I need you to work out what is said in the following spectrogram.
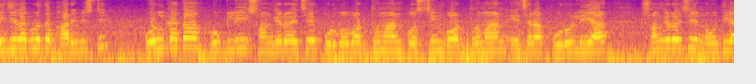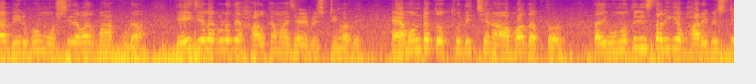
এই জেলাগুলোতে ভারী বৃষ্টি কলকাতা, হুগলি, সঙ্গে রয়েছে পূর্ব বর্ধমান, পশ্চিম বর্ধমান, এছাড়া পুরুলিয়া, সঙ্গে রয়েছে নদিয়া, বীরভূম, মুর্শিদাবাদ, বাঁকুড়া। এই জেলাগুলোতে হালকা মাঝারি বৃষ্টি হবে। এমনটা তথ্য দিচ্ছে না আবহাওয়া দপ্তর। তাই উনত্রিশ তারিখে ভারী বৃষ্টি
